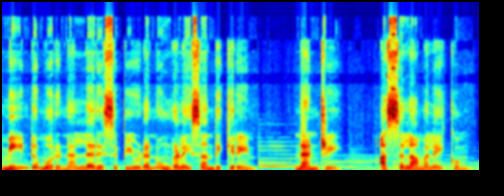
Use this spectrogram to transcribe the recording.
மீண்டும் ஒரு நல்ல ரெசிபியுடன் உங்களை சந்திக்கிறேன். நன்றி. அஸ்ஸலாமு அலைக்கும்.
